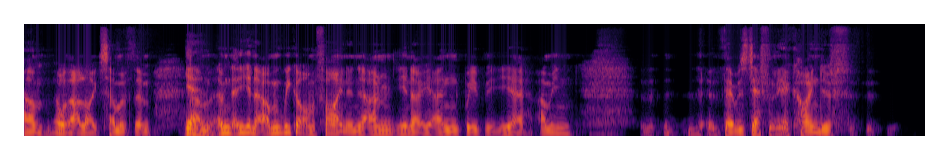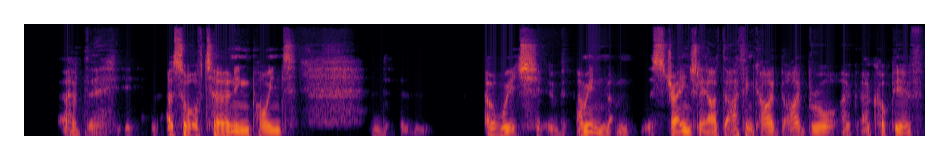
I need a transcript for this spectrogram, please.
Um, although I liked some of them. Yeah. Um, and you know, I mean, we got on fine, and um, you know, and we, yeah, I mean, th- there was definitely a kind of a, a sort of turning point. Which I mean, strangely, I, I think I, I brought a, a, copy of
